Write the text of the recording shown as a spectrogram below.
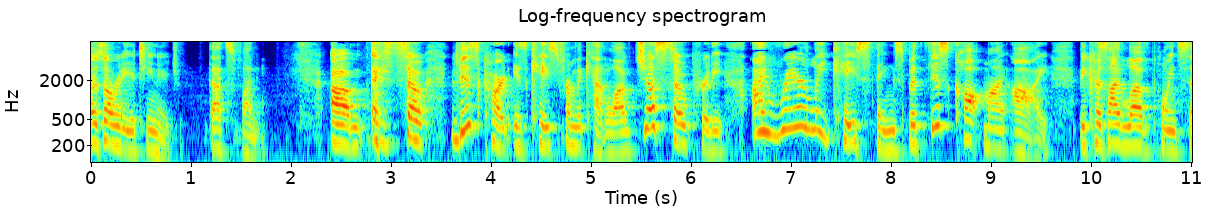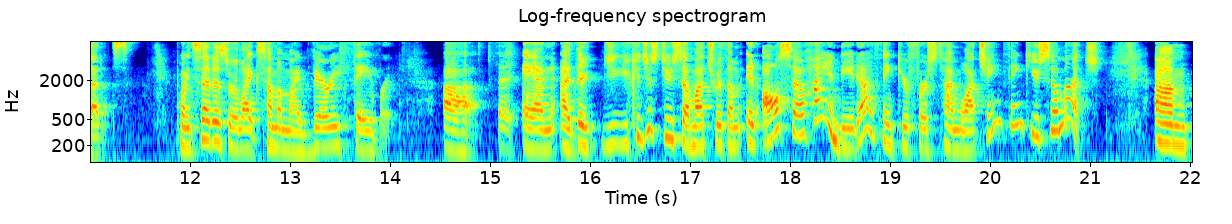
I was already a teenager. That's funny. Um, so this card is cased from the catalog, just so pretty. I rarely case things, but this caught my eye because I love poinsettias. Poinsettias are like some of my very favorite. Uh, and you could just do so much with them. It also, hi Anita, I think your first time watching. Thank you so much. Um,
